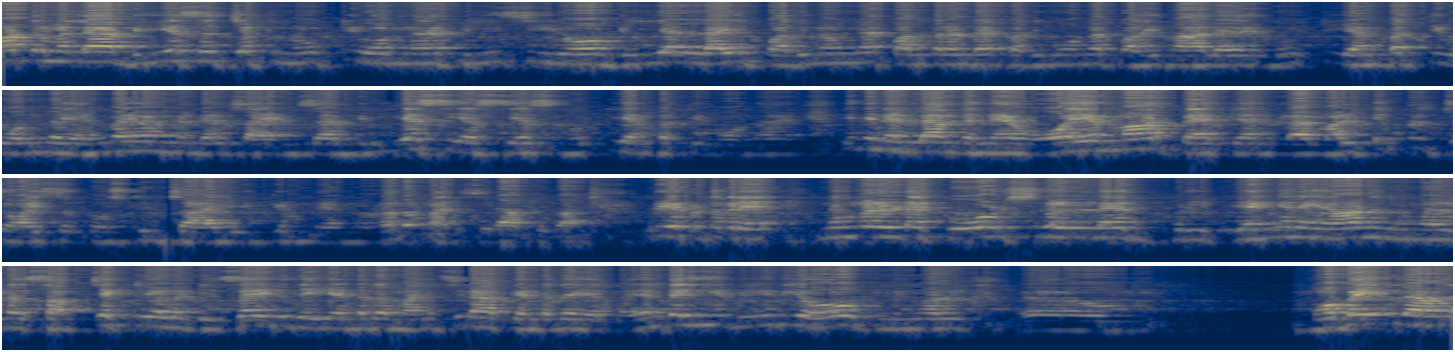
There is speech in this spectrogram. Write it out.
മാത്രമല്ല ബി എസ് എച്ച് എഫ് നൂറ്റി ഒന്ന് P C O B L I പതിനൊന്ന് പന്ത്രണ്ട് പതിമൂന്ന് പതിനാല് നൂറ്റി എൺപത്തി ഒന്ന് എൻവയോൺമെന്റൽ science B S S S നൂറ്റി എൺപത്തി മൂന്ന് ഇതിനെല്ലാം തന്നെ ഒ എം ആർ പാറ്റേണിലെ മൾട്ടിപ്പിൾ ചോയ്സ് ക്വസ്റ്റ്യൻസ് ആയിരിക്കും എന്നുള്ളത് മനസ്സിലാക്കുക. പ്രിയപ്പെട്ടവരെ നിങ്ങളുടെ കോഴ്സുകളുടെ എങ്ങനെയാണ് നിങ്ങളുടെ സബ്ജക്റ്റുകൾ ഡിസൈഡ് ചെയ്യേണ്ടത് മനസ്സിലാക്കേണ്ടത് എന്ന് എന്റെ ഈ വീഡിയോ നിങ്ങൾ മൊബൈലിലാണ്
